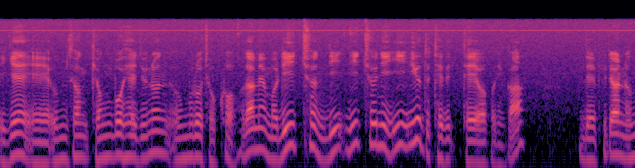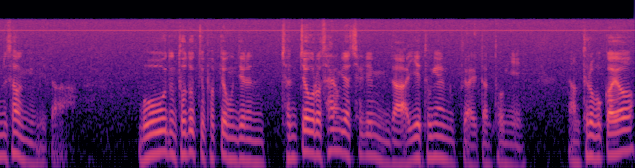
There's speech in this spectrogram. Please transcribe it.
이게 예, 음성 경보해주는 음으로 좋고 그 다음에 뭐 리춘 리, 리춘이 이, 이것도 돼, 돼요 보니까. 근데 필요한 음성입니다. 모든 도덕적 법적 문제는 전적으로 사용자 책임입니다. 이에 동의합니까? 일단 동의. 자, 한번 들어볼까요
